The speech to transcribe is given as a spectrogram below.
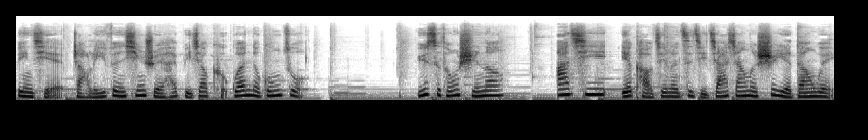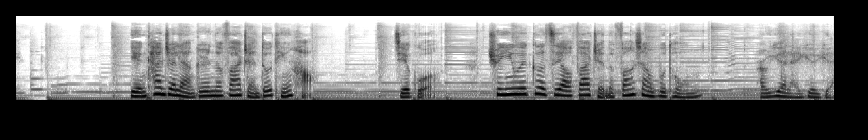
并且找了一份薪水还比较可观的工作。与此同时呢，阿七也考进了自己家乡的事业单位。眼看着两个人的发展都挺好，结果却因为各自要发展的方向不同，而越来越远。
